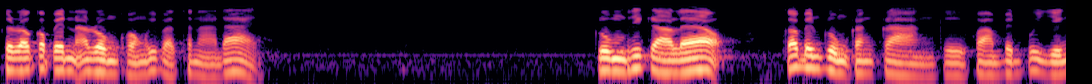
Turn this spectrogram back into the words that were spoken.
คือเราก็เป็นอารมณ์ของวิปัสสนาได้ กลุ่มที่กล่าวแล้ว ก็เป็นกลุ่มกลางๆ คือความเป็นผู้หญิง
